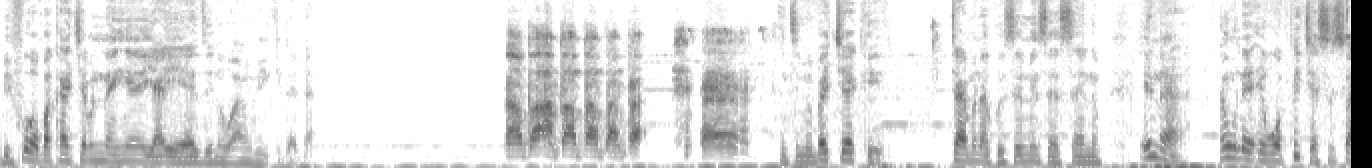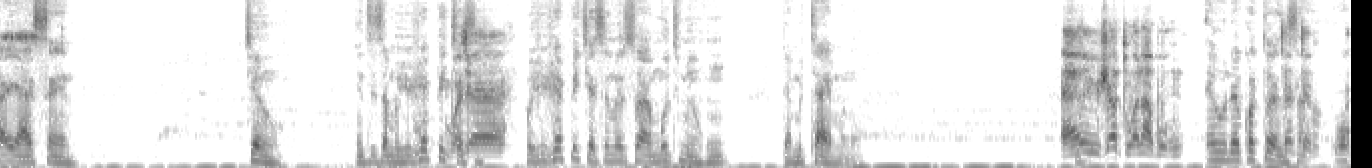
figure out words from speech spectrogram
before ọba ka kyerẹ m na ya ya dị na one week dada. ampa ampa ampa na na a Chen, and since I'm a share pictures, but you share pictures and also a motum whom damn time. No, I shot one And with a cotton, what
